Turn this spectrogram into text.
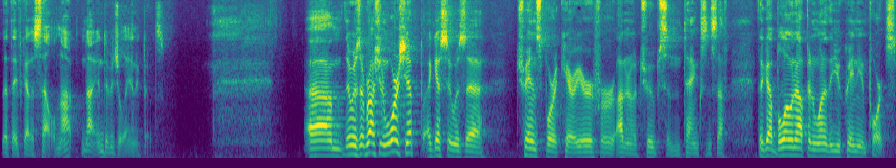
that they've got to sell, not, not individual anecdotes. Um, there was a Russian warship, I guess it was a transport carrier for, I don't know, troops and tanks and stuff, that got blown up in one of the Ukrainian ports.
